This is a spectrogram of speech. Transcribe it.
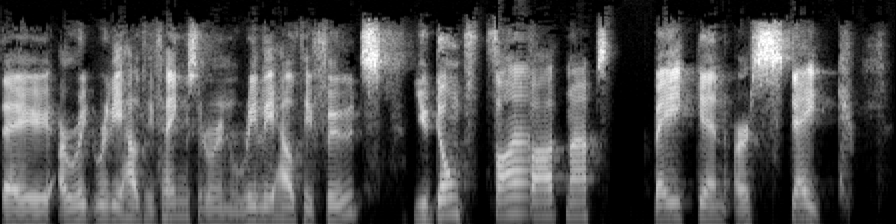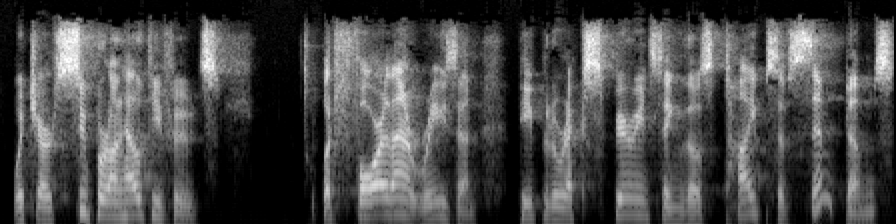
they are re- really healthy things that are in really healthy foods. You don't find FODMAPs, bacon, or steak, which are super unhealthy foods. But for that reason, people who are experiencing those types of symptoms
